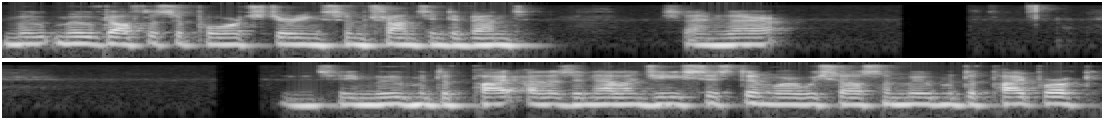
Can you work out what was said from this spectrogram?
moved off the supports during some transient event. Same there. You can see movement of pipe as an LNG system where we saw some movement of pipe work.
